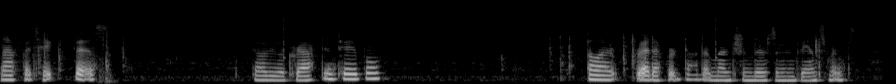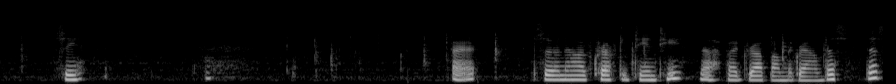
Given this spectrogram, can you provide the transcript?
now if I take this, go to a crafting table. Oh, I read I forgot to mention there's an advancement. See? So now I've crafted TNT. Now if I drop on the ground this, this,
